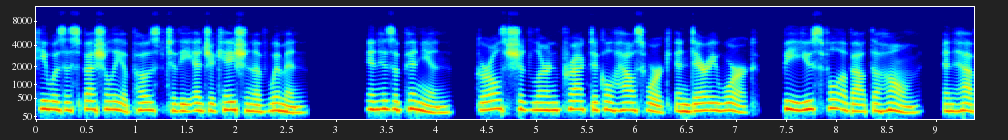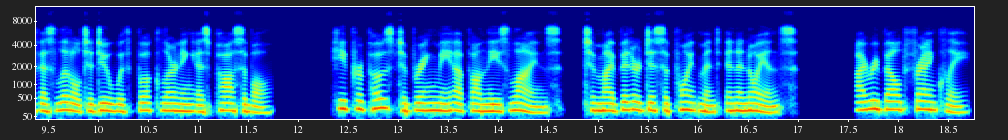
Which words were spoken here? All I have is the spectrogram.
He was especially opposed to the education of women. In his opinion, girls should learn practical housework and dairy work, be useful about the home, and have as little to do with book learning as possible. He proposed to bring me up on these lines, to my bitter disappointment and annoyance. I rebelled frankly.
